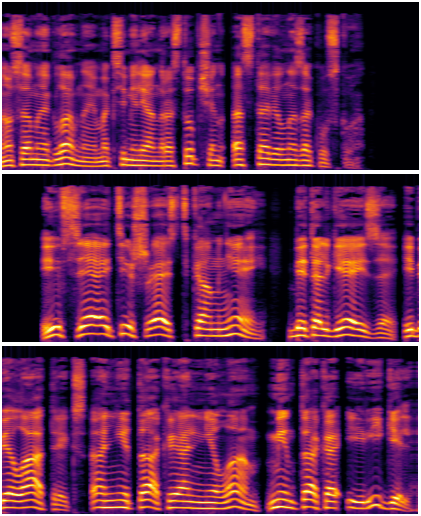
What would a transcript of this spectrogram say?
Но самое главное Максимилиан Растопчин оставил на закуску. «И все эти шесть камней — Бетельгейзе и Белатрикс, Альнитак и Альнилам, Ментака и Ригель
